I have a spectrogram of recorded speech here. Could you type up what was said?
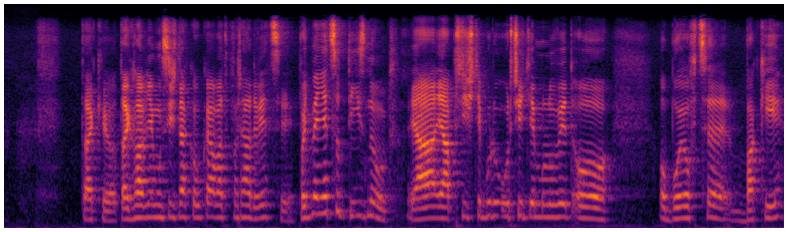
tak jo, tak hlavně musíš nakoukávat pořád věci. Pojďme něco týznout. Já, já příště budu určitě mluvit o, o bojovce Bucky,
